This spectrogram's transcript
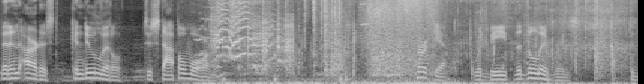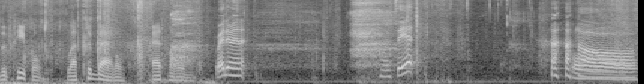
that an artist can do little to stop a war. Her gift would be the deliveries to the people left to battle at home. Wait a minute. Want to see it? Oh.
